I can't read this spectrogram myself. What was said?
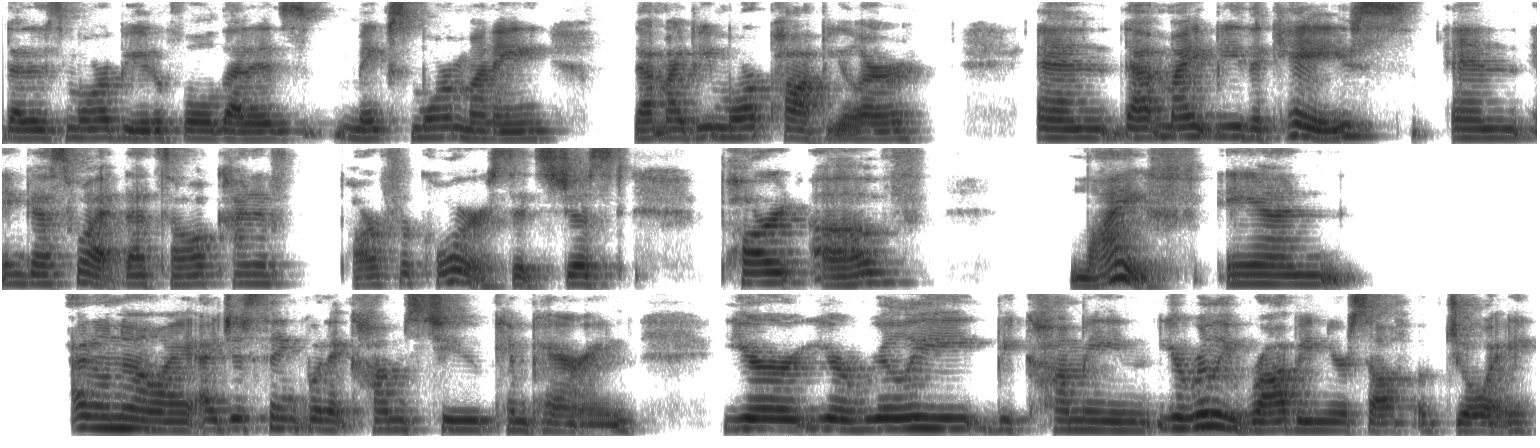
that is more beautiful that is makes more money that might be more popular and that might be the case and and guess what that's all kind of par for course it's just part of life. And I don't know, I, I just think when it comes to comparing, you're you're really becoming you're really robbing yourself of joy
